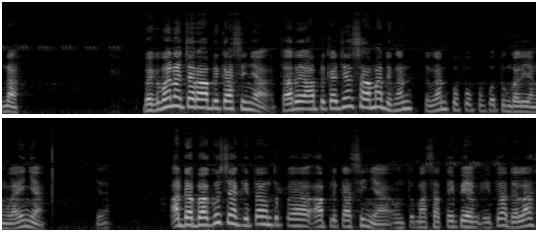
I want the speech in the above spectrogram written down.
Nah, bagaimana cara aplikasinya? Cara aplikasinya sama dengan dengan pupuk-pupuk tunggal yang lainnya ada bagusnya kita untuk eh, aplikasinya untuk masa TPM itu adalah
